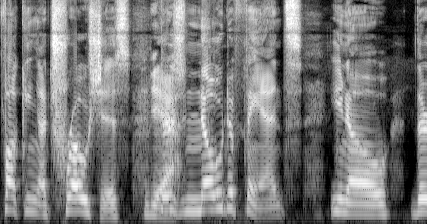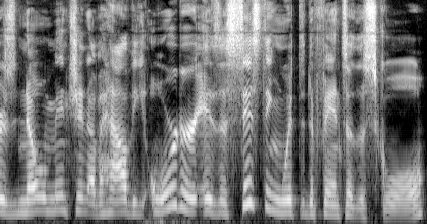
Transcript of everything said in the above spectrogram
fucking atrocious. Yeah. There's no defense. You know, there's no mention of how the order is assisting with the defense of the school.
